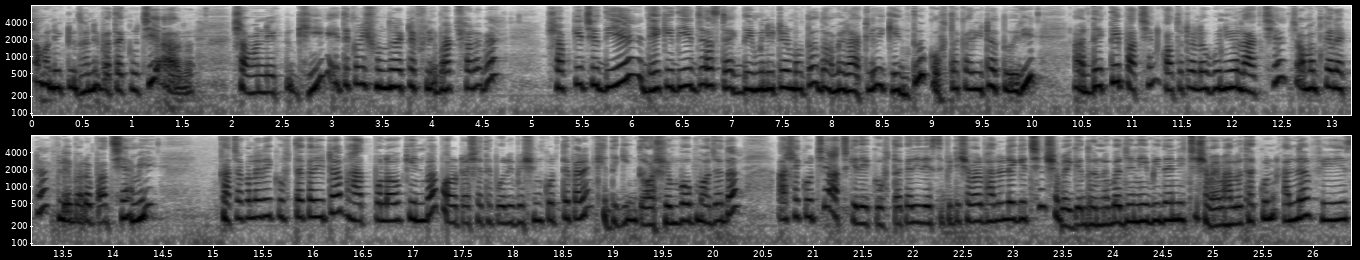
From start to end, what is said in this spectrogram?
সামান্য একটু ধনে পাতা কুচি আর সামান্য একটু ঘি। এতে করে সুন্দর একটা ফ্লেভার ছড়াবে। সব কিছু দিয়ে ঢেকে দিয়ে জাস্ট এক দুই মিনিটের মতো দমে রাখলেই কিন্তু কোফতা কারিটা তৈরি। আর দেখতেই পাচ্ছেন কতটা লোভনীয় লাগছে। চমৎকার একটা ফ্লেভারও পাচ্ছি আমি। কাঁচা কলার এই কোফতা কারিটা ভাত, পোলাও কিংবা পরোটার সাথে পরিবেশন করতে পারেন। খেতে কিন্তু অসম্ভব মজাদার। আশা করছি আজকের এই কোফতা কারি রেসিপিটি সবার ভালো লেগেছে। সবাইকে ধন্যবাদ জানিয়ে বিদায় নিচ্ছি। সবাই ভালো থাকুন। আল্লাহ হাফিজ।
